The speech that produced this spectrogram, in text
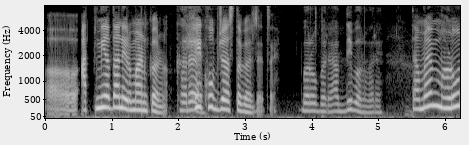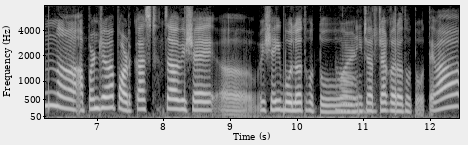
आत्मीयता निर्माण करणं. हे खूप जास्त गरजेचं आहे बरोबर आहे अगदी बरोबर आहे त्यामुळे म्हणून आपण जेव्हा पॉडकास्टचा विषय विषयी बोलत होतो हो. आणि चर्चा करत होतो तेव्हा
